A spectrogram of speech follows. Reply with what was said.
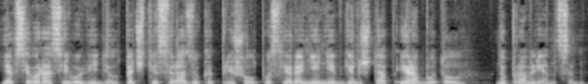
Я всего раз его видел, почти сразу, как пришел после ранения в генштаб и работал направленцем.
